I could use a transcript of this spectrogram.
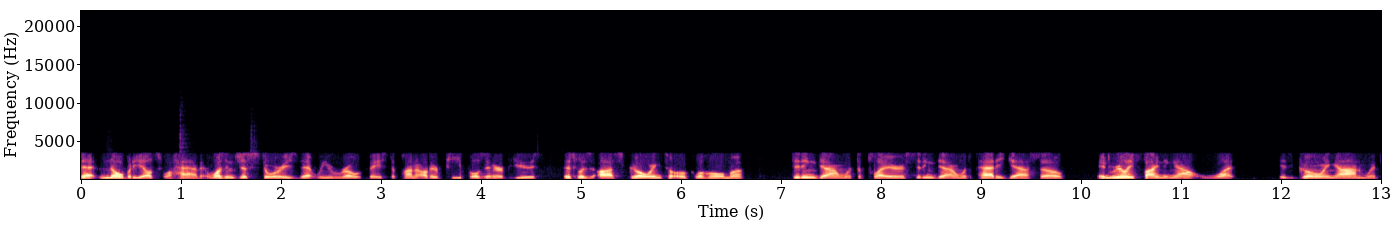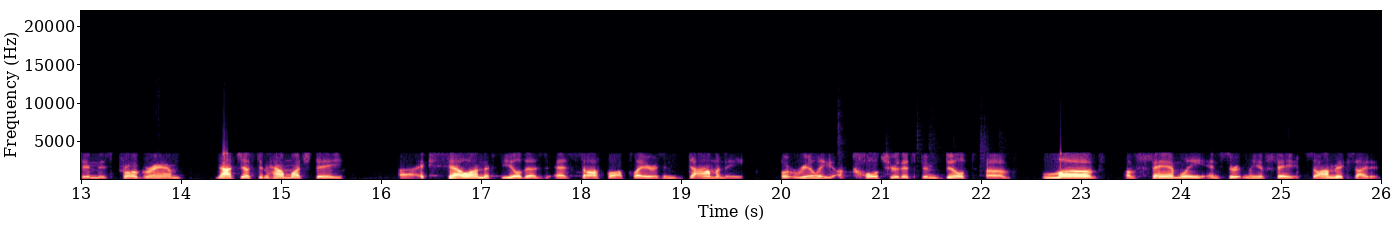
that nobody else will have. It wasn't just stories that we wrote based upon other people's interviews. This was us going to Oklahoma, sitting down with the players, sitting down with Patty Gasso, and really finding out what is going on within this program, not just in how much they uh, excel on the field as, as softball players and dominate, but really a culture that's been built of love, of family, and certainly of faith. So I'm excited.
